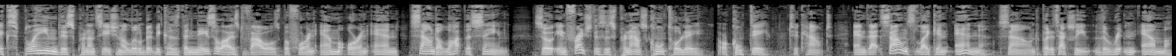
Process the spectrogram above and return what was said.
explain this pronunciation a little bit because the nasalized vowels before an M or an N sound a lot the same. So in French, this is pronounced contrôler or compter to count. And that sounds like an N sound, but it's actually the written M.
